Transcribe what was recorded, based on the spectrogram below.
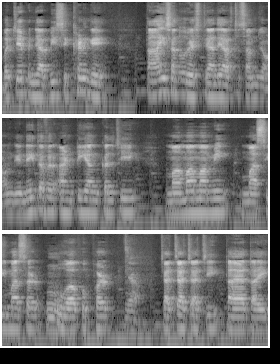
ਬੱਚੇ ਪੰਜਾਬੀ ਸਿੱਖਣਗੇ ਤਾਂ ਹੀ ਸਾਨੂੰ ਰਿਸ਼ਤਿਆਂ ਦੇ ਅਰਥ ਸਮਝ ਆਉਣਗੇ। ਨਹੀਂ ਤਾਂ ਫਿਰ ਆਂਟੀ ਅੰਕਲ ਜੀ ਮਾਮਾ ਮਾਮੀ ਮਾਸੀ ਮਾਸੜ। ਭੂਆ ਫੁੱਫੜ ਚਾਚਾ ਚਾਚੀ ਤਾਇਆ ਤਾਈ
